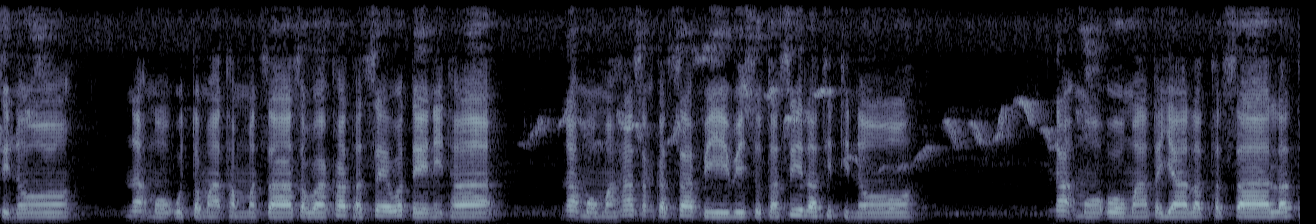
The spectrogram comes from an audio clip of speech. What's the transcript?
สิโนนโมอุตตมะธรรมัสสะสวากาตัสเสวะเตนิทานโมมหาสังกัสสะปีวิสุทธสีลาทิติโนนโมโอมาตยาลัทธัสสะลัต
